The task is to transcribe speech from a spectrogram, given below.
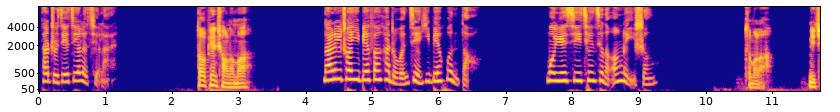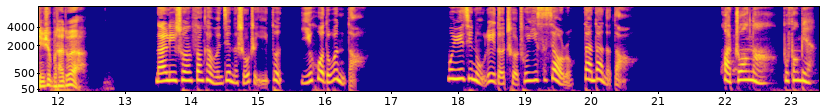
他直接接了起来：“到片场了吗？”南离川一边翻看着文件，一边问道：“莫云熙轻轻的嗯了一声。怎么了？你情绪不太对啊？”南离川翻看文件的手指一顿，疑惑的问道。莫云熙努力的扯出一丝笑容，淡淡的道：“化妆呢，不方便。”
